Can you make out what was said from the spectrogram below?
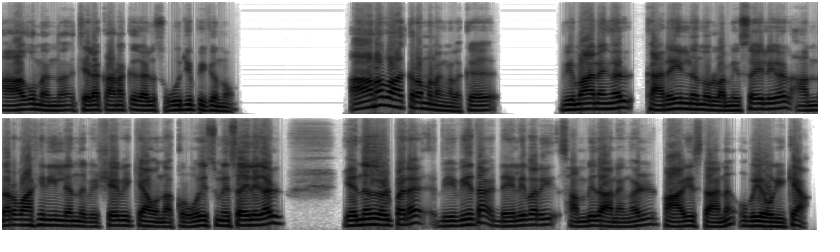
ആകുമെന്ന് ചില കണക്കുകൾ സൂചിപ്പിക്കുന്നു. ആണവാക്രമണങ്ങൾക്ക് വിമാനങ്ങൾ കരയിൽ നിന്നുള്ള മിസൈലുകൾ അന്തർവാഹിനിയിൽ നിന്ന് വിക്ഷേപിക്കാവുന്ന ക്രൂയിസ് മിസൈലുകൾ എന്നിവയുൾപ്പെടെ വിവിധ ഡെലിവറി സംവിധാനങ്ങൾ പാകിസ്ഥാന് ഉപയോഗിക്കാം.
